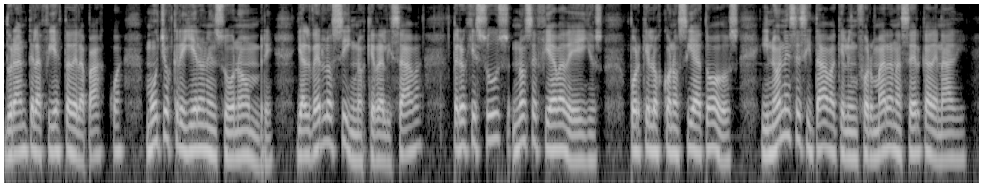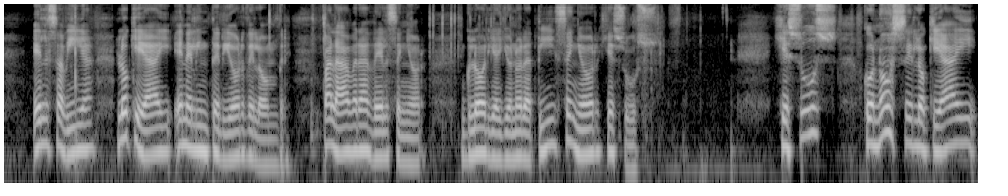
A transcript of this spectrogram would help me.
durante la fiesta de la Pascua, muchos creyeron en su nombre, y al ver los signos que realizaba, pero Jesús no se fiaba de ellos, porque los conocía a todos, y no necesitaba que lo informaran acerca de nadie. Él sabía lo que hay en el interior del hombre. Palabra del Señor. Gloria y honor a ti, Señor Jesús. Jesús conoce lo que hay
